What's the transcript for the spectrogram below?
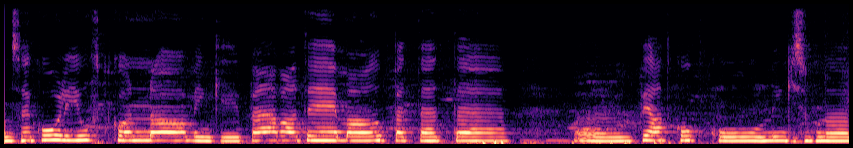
on see kooli juhtkonna mingi päevateema, õpetajate pead kokku, mingisugune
